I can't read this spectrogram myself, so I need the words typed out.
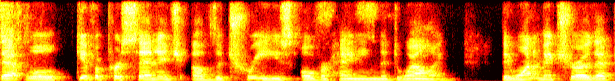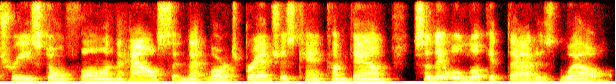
that will give a percentage of the trees overhanging the dwelling. They want to make sure that trees don't fall on the house and that large branches can't come down. So they will look at that as well.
